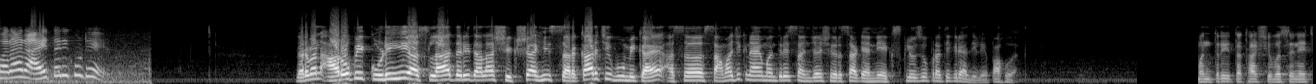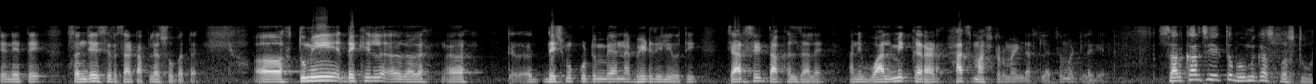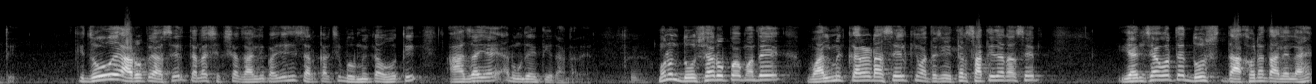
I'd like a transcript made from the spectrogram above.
फरार आहे तरी कुठे? दरम्यान आरोपी कुणीही असला तरी त्याला शिक्षा ही सरकारची भूमिका आहे असं सामाजिक न्याय मंत्री संजय शिरसाट यांनी एक्सक्लुझिव्ह प्रतिक्रिया दिली. पाहूयात. मंत्री तथा शिवसेनेचे नेते संजय शिरसाट आपल्यासोबत आहे तुम्ही देखील देशमुख कुटुंबियांना भेट दिली होती. चार्जशीट दाखल झालंय आणि वाल्मिक कराड हाच मास्टर माइंड असल्याचं म्हटलं गेलं. सरकारची एक तर भूमिका स्पष्ट होती. की जो आरोपी असेल त्याला शिक्षा झाली पाहिजे ही सरकारची भूमिका होती. आजही आहे आणि उद्याही ती राहणार आहे. म्हणून दोषारोपामध्ये वाल्मिक कराड असेल किंवा त्याचे इतर साथीदार असेल यांच्यावर ते दोष दाखवण्यात आलेला आहे.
